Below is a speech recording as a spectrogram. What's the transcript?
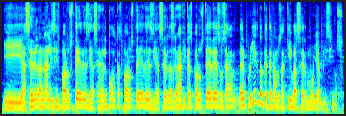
y hacer el análisis para ustedes y hacer el podcast para ustedes y hacer las gráficas para ustedes. O sea, el proyecto que tenemos aquí va a ser muy ambicioso.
